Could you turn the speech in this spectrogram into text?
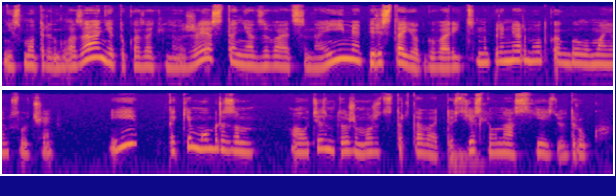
Не смотрит в глаза, нет указательного жеста, не отзывается на имя, перестает говорить, например, ну вот как было в моем случае. И таким образом аутизм тоже может стартовать. То есть если у нас есть вдруг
